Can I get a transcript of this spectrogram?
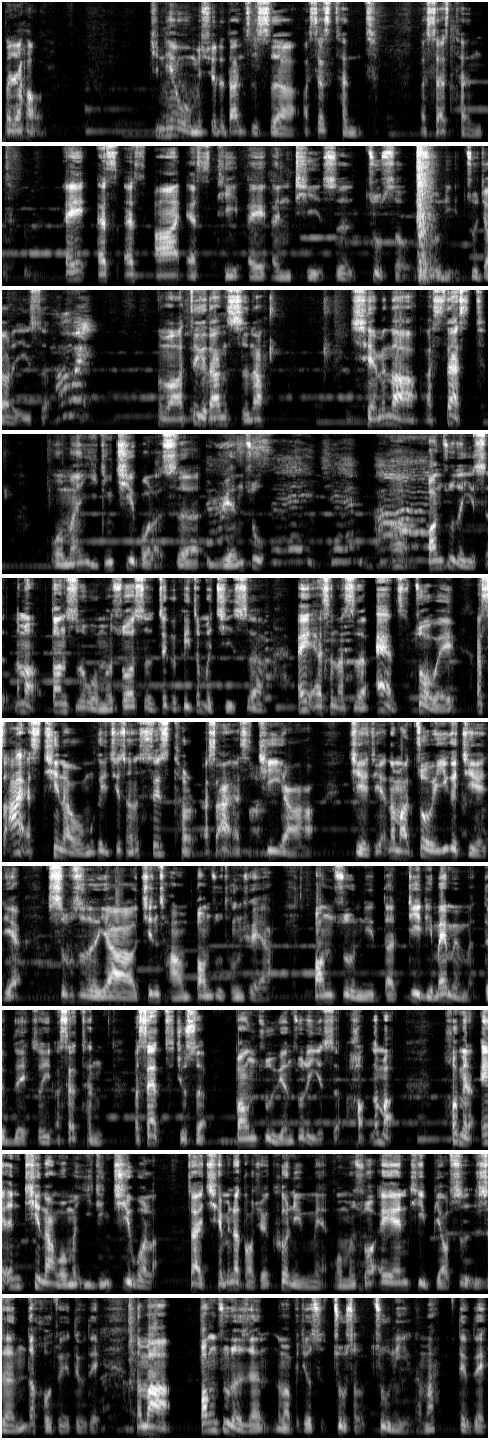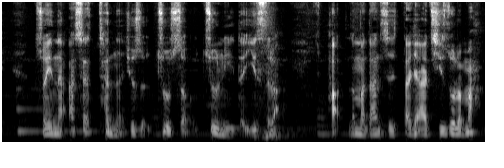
大家好，今天我们学的单词是 assistant，assistant，a s s i s t a n t 是助手、助理、助教的意思。那么这个单词呢，前面的 assist。我们已经记过了，是援助，呃，帮助的意思。那么当时我们说是这个可以这么记，是 a s 呢是 as 作为，s i s t 呢我们可以记成 sister，s i s t 呀，姐姐。那么作为一个姐姐，是不是要经常帮助同学呀？帮助你的弟弟妹妹们，对不对？所以 assistant，assist 就是帮助援助的意思。好，那么后面的 a n t 呢，我们已经记过了。在前面的导学课里面，我们说 a n t 表示人的后缀，对不对？那么帮助的人，那么不就是助手助理了吗？对不对？所以呢，assistant 就是助手助理的意思了。好，那么单词大家记住了吗？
